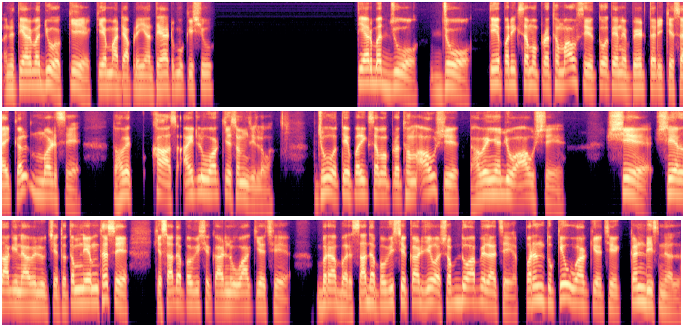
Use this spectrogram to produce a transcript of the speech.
અને ત્યારબાદ જુઓ, કે. કે માટે આપણે અહીંયા ધેટ મૂકીશું? ત્યારબાદ જુઓ, જો તે પરીક્ષામાં પ્રથમ આવશે, તો તેને ભેટ તરીકે સાયકલ મળશે. તો હવે ખાસ આટલું વાક્ય સમજી લો. જુઓ તે પરીક્ષામાં પ્રથમ આવશે, હવે અહીંયા જો આવશે, શે શે લાગીને આવેલું છે, તો તમને એમ થશે કે સાદા ભવિષ્યકાળનું વાક્ય છે. બરાબર, સાદા ભવિષ્યકાળ જેવા શબ્દો આપેલા છે, પરંતુ કેવું વાક્ય છે? કન્ડિશનલ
